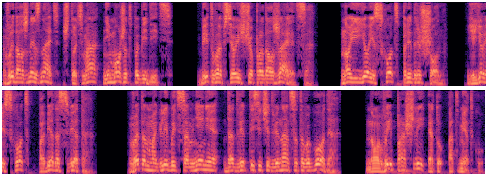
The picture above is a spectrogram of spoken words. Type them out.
вы должны знать, что тьма не может победить. Битва все еще продолжается, но ее исход предрешен. Ее исход – победа света. В этом могли быть сомнения до 2012 года, но вы прошли эту отметку.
